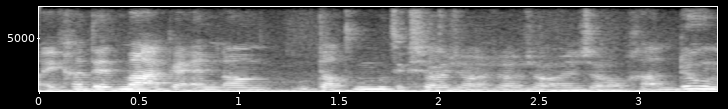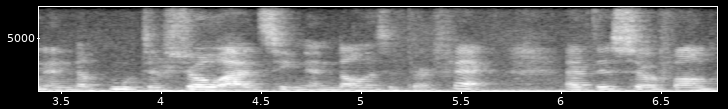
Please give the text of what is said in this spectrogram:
ik ga dit maken en dan dat moet ik sowieso zo, zo en zo gaan doen. En dat moet er zo uitzien en dan is het perfect. Het is zo van,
